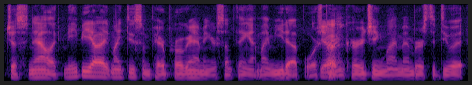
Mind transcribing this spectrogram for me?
just now. Like maybe I might do some pair programming or something at my meetup or start Yeah. encouraging my members to do it,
